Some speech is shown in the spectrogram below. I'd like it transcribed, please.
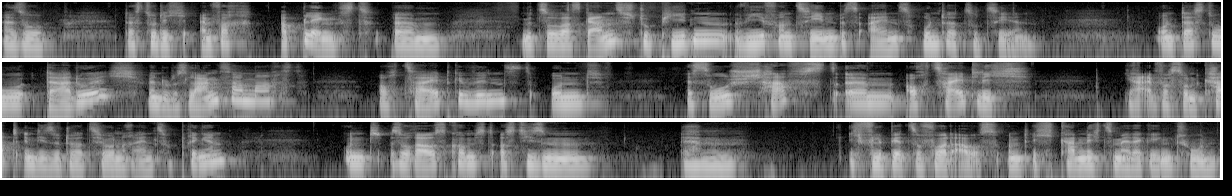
Also, dass du dich einfach ablenkst ähm, mit so was ganz Stupiden wie von 10 bis 1 runterzuzählen. Und dass du dadurch, wenn du das langsam machst, auch Zeit gewinnst und es so schaffst, ähm, auch zeitlich ja einfach so einen Cut in die Situation reinzubringen und so rauskommst aus diesem, ähm, ich flippe jetzt sofort aus und ich kann nichts mehr dagegen tun.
